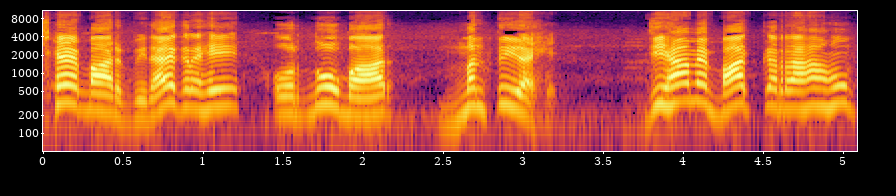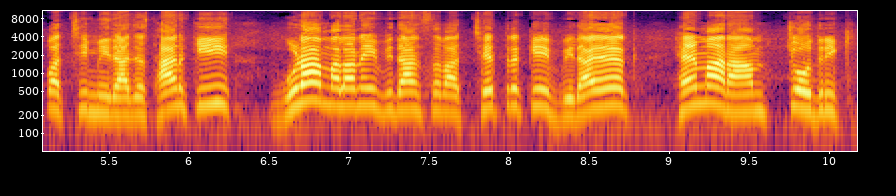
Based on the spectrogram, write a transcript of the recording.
छह बार विधायक रहे और दो बार मंत्री रहे। जी हाँ मैं बात कर रहा हूँ पश्चिमी राजस्थान की गुड़ा मलानी विधानसभा क्षेत्र के विधायक हेमाराम चौधरी की।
